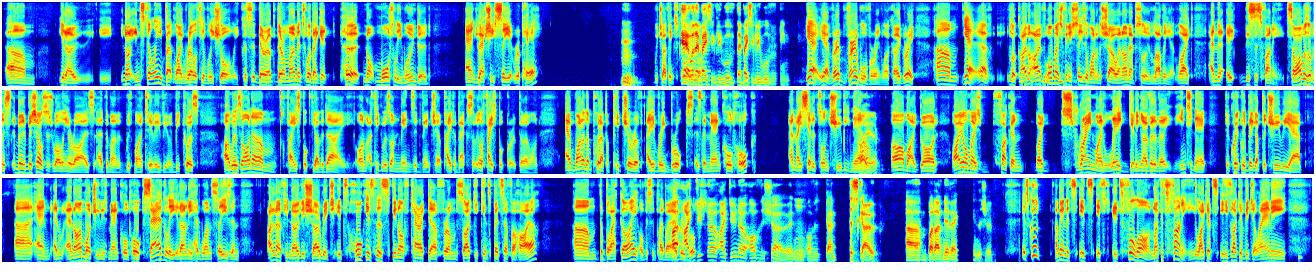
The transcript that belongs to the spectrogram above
Um, you know, not instantly, but like relatively shortly, because there are there are moments where they get hurt, not mortally wounded, and you actually see it repair. Mm. Which I think cool. Yeah, well, they're basically they're basically Wolverine. Yeah, yeah, very very Wolverine like. I agree. Um, yeah, uh, look, I've, I've almost finished season one of the show, and I'm absolutely loving it. Like, and the, it, this is funny. So I was on this. Michelle's just rolling her eyes at the moment with my TV viewing because I was on um, Facebook the other day on I think it was on Men's Adventure paperback, something a Facebook group that I'm on, and one of them put up a picture of Avery Brooks as the man called Hawk, and they said it's on Tubi now. Oh, yeah. oh my god, I almost fucking like strained my leg getting over to the internet to quickly bring up the Tubi app. Uh, and, and and I'm watching this man called Hawk. Sadly, it only had one season. I don't know if you know this show, Rich. It's Hawk is the spin-off character from Sidekick and Spencer for Hire. Um, the black guy, obviously played by Avery I, I do know I do know of the show and Mm. obviously I Sisko, um, but I've never seen the show. It's good. I mean, it's it's it's it's full on. Like it's funny. Like it's he's like a vigilante.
